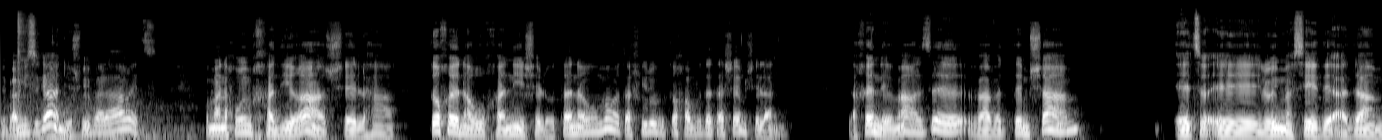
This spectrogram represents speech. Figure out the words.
ובמסגד יושבים על הארץ. כלומר, אנחנו רואים חדירה של התוכן הרוחני של אותן האומות, אפילו בתוך עבודת השם שלנו. לכן נאמר על זה, ועבדתם שם, אלוהים מעשה ידי אדם,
